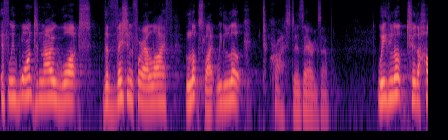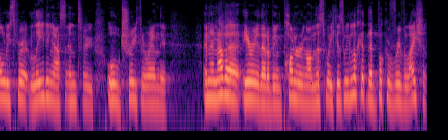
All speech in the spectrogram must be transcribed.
if we want to know what the vision for our life looks like, we look to Christ as our example. We look to the Holy Spirit leading us into all truth around that. And another area that I've been pondering on this week is we look at the book of Revelation.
